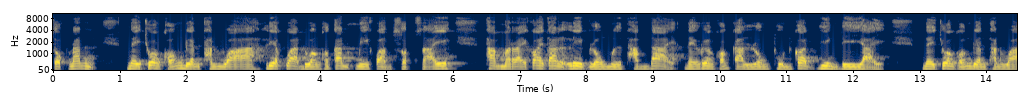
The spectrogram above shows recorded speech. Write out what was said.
ษภนั้น ในช่วงของเดือนธันวา เรียกว่าดวงของท่านมีความสดใสทำอะไรก็ให้ท่านรีบลงมือทำได้ ในเรื่องของการลงทุนก็ยิ่งดีใหญ่ ในช่วงของเดือนธันวา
